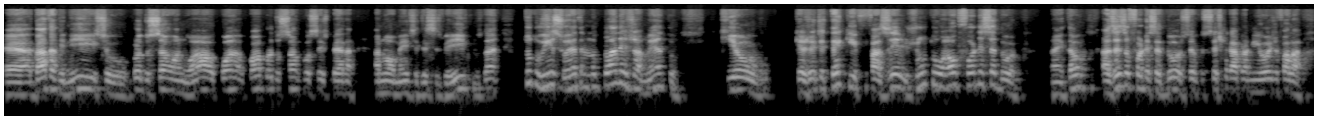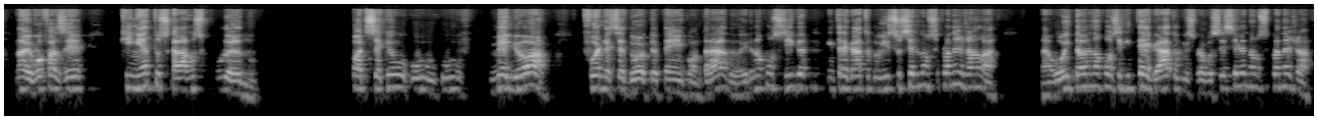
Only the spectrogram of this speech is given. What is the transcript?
É, data de início, produção anual, qual, qual, a produção que você espera anualmente desses veículos, né? Tudo isso entra no planejamento que, eu, que a gente tem que fazer junto ao fornecedor. Né? Então, às vezes o fornecedor, se você chegar para mim hoje e falar, não, eu vou fazer 500 carros por ano, pode ser que o, o, o melhor fornecedor que eu tenha encontrado, ele não consiga entregar tudo isso se ele não se planejar lá. Né? Ou então ele não consiga entregar tudo isso para você se ele não se planejar.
